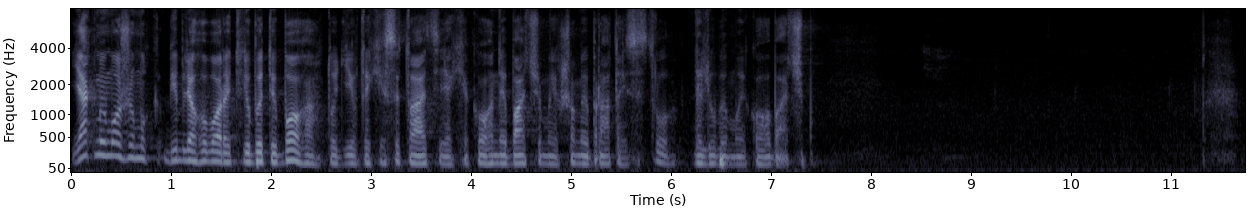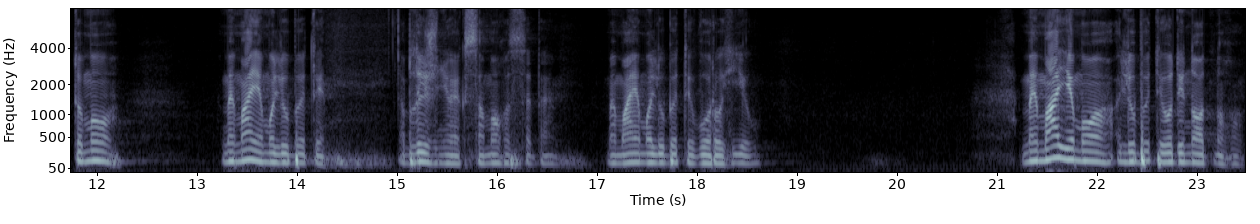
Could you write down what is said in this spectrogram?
Як ми можемо, Біблія говорить, любити Бога тоді в таких ситуаціях, якого не бачимо, якщо ми брата і сестру не любимо, якого бачимо? Тому ми маємо любити ближнього як самого себе. Ми маємо любити ворогів. Ми маємо любити один одного.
